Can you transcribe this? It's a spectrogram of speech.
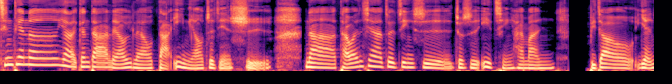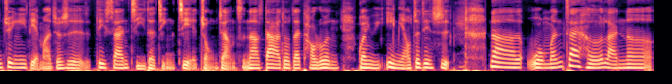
今天呢要来跟大家聊一聊打疫苗这件事。那台湾现在最近是就是疫情还蛮比较严峻一点嘛，就是第三集的警戒中这样子。那大家都在讨论关于疫苗这件事。那我们在荷兰呢，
